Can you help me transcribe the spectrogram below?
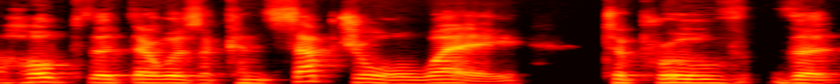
hope that there was a conceptual way to prove that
